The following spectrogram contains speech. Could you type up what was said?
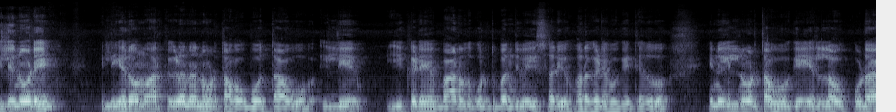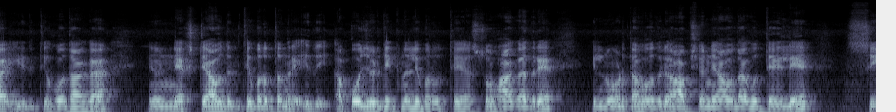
ಇಲ್ಲಿ ನೋಡಿ, ಇಲ್ಲಿ ಎರೋ ಮಾರ್ಕ್ಗಳನ್ನು ನೋಡ್ತಾ ಹೋಗ್ಬೋದು ತಾವು. ಇಲ್ಲಿ ಈ ಕಡೆ ಬಾಣದ ಗುರುತು ಬಂದಿವೆ, ಈ ಸರಿ ಹೊರಗಡೆ ಹೋಗೈತೆ ಅದು. ಇನ್ನು ಇಲ್ಲಿ ನೋಡ್ತಾ ಹೋಗಿ, ಎಲ್ಲವೂ ಕೂಡ ಈ ರೀತಿ ಹೋದಾಗ ನೆಕ್ಸ್ಟ್ ಯಾವ್ದು ರೀತಿ ಬರುತ್ತೆ ಅಂದರೆ ಇದು ಅಪೋಸಿಟ್ ದಿಕ್ಕಿನಲ್ಲಿ ಬರುತ್ತೆ. ಸೊ ಹಾಗಾದರೆ ಇಲ್ಲಿ ನೋಡ್ತಾ ಹೋದರೆ ಆಪ್ಷನ್ ಯಾವುದಾಗುತ್ತೆ ಇಲ್ಲಿ? ಸಿ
